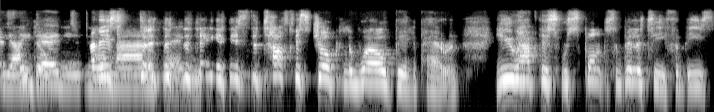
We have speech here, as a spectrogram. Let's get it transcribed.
Yes, the I don't need no and it's, the, the, the, thing is, it's the toughest job in the world being a parent. You have this responsibility for these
